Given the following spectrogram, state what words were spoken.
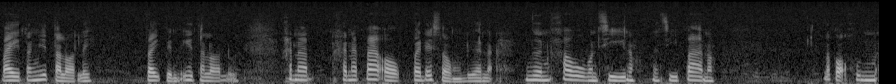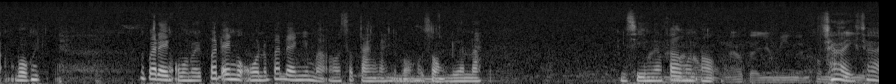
ไปตั้งนี้ตลอดเลย ไปเป็นนี้ตลอดเลยขนาดขนาดป้าออกไปได้สองเดือนอะ เงินเข้าบัญชีเนาะบัญชีป้าเนาะแล้วก็คุณบอกให้ให้ป้าแดงโอนไว้ป้าแดงก็โอนนะป้าแดงยังมาเอาสตางค์นะอย่าบอกเขาสองเดือนนะบัญชีเงินเข้ามันออกแล้วแต่ยังมีเงินเข้ามาใช่อยู่ใช่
